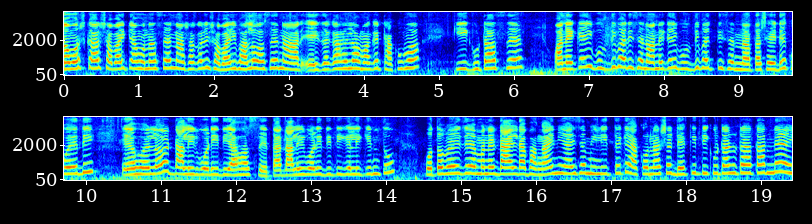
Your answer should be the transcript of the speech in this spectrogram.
নমস্কার, সবাই কেমন আছেন? আশা করি সবাই ভালো আছেন। আর এই জায়গা হলো আমাকে ঠাকুমা। কি ঘুটাচ্ছে? অনেকেই বুঝতে পারিছেন, অনেকেই বুঝতে পারতেছেন না। তা সেইটা কয়ে দিই, এ হলো ডালির বড়ি দেওয়া হচ্ছে। তা ডালির বড়ি দিতে গেলে কিন্তু প্রথমে যে মানে ডালটা ভাঙাই নিয়ে আইছে মিলির থেকে, এখন আসে ডেকিতি কুটা টুটা তার নেই।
